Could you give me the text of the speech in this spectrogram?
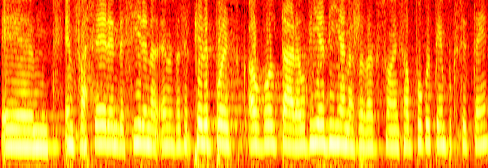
eh, em fazer, em dizer, em fazer, que depois, ao voltar ao dia a dia nas redações, ao pouco tempo que se tem,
